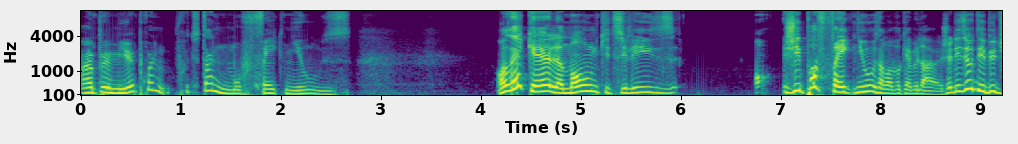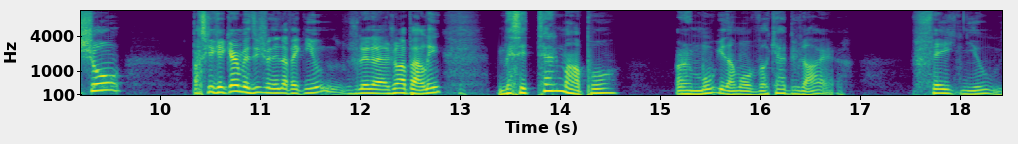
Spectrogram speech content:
un peu mieux. Pourquoi, pourquoi tout le temps le mot fake news? On dirait que le monde qui utilise. J'ai pas fake news dans mon vocabulaire. Je l'ai dit au début du show parce que quelqu'un me dit que je faisais de la fake news. Je voulais la jouer en parler. Mais c'est tellement pas un mot qui est dans mon vocabulaire. Fake news.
